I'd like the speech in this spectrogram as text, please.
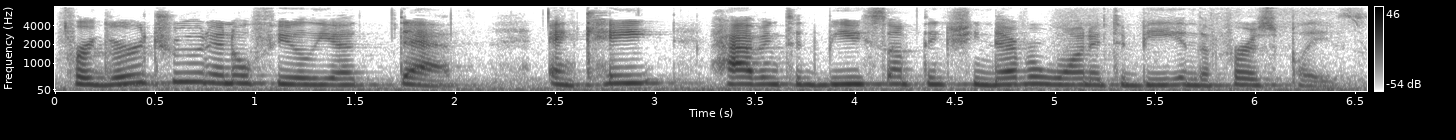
For Gertrude and Ophelia, death, and Kate having to be something she never wanted to be in the first place.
